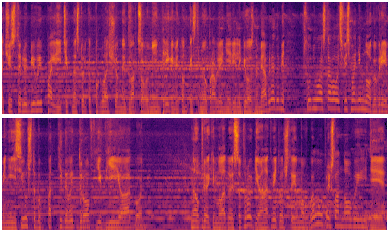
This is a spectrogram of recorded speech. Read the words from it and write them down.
а чистолюбивый политик, настолько поглощенный дворцовыми интригами, тонкостями управления религиозными обрядами, что у него оставалось весьма немного времени и сил, чтобы подкидывать дров в ее огонь. На упреки молодой супруги он ответил, что ему в голову пришла новая идея.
